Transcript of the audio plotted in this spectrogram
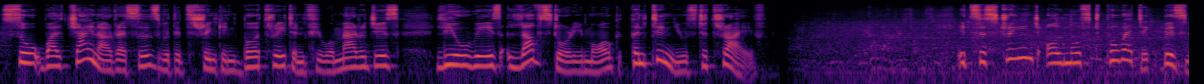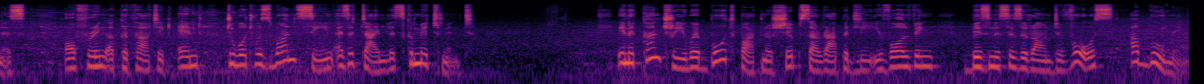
So while China wrestles with its shrinking birth rate and fewer marriages, Liu Wei's love story morgue continues to thrive. It's a strange, almost poetic business, offering a cathartic end to what was once seen as a timeless commitment. In a country where both partnerships are rapidly evolving, businesses around divorce are booming.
